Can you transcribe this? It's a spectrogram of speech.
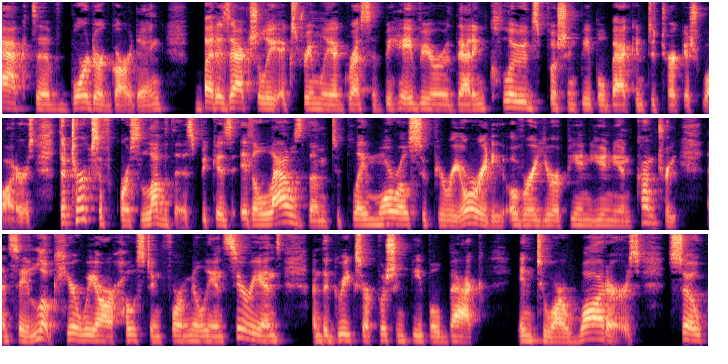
active border guarding, but is actually extremely aggressive behavior that includes pushing people back into Turkish waters. The Turks, of course, love this because it allows them to play moral superiority over a European Union country and say, look, here we are hosting 4 million Syrians, and the Greeks are pushing people back into our waters. So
